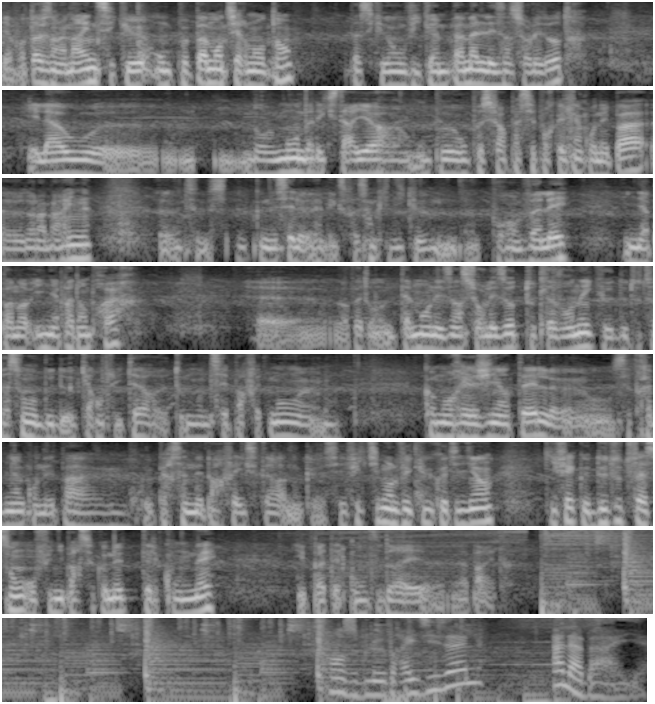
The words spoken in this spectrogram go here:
L'avantage dans la marine, c'est qu'on ne peut pas mentir longtemps, parce qu'on vit quand même pas mal les uns sur les autres. Et là où, euh, dans le monde à l'extérieur, on peut, se faire passer pour quelqu'un qu'on n'est pas, euh, dans la marine, euh, vous connaissez le- l'expression qui dit que pour un valet, il n'y a pas d'empereur. En fait, on est tellement les uns sur les autres toute la journée que de toute façon, au bout de 48 heures, tout le monde sait parfaitement comment réagit un tel. Euh, on sait très bien qu'on n'est pas, euh, que personne n'est parfait, etc. Donc, euh, c'est effectivement le vécu quotidien qui fait que de toute façon, on finit par se connaître tel qu'on est et pas tel qu'on voudrait apparaître. France Bleu Brésil, à la baille.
